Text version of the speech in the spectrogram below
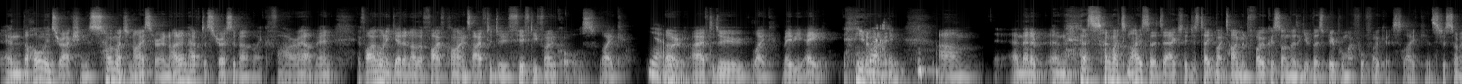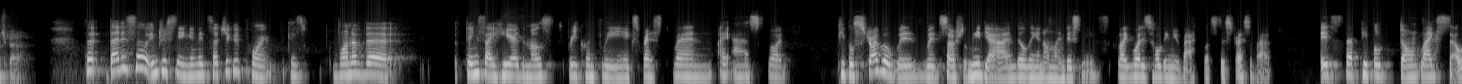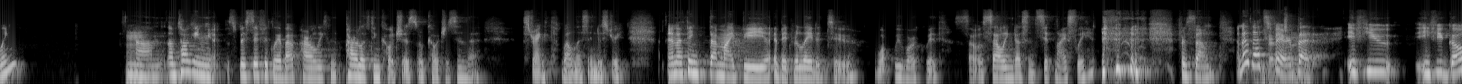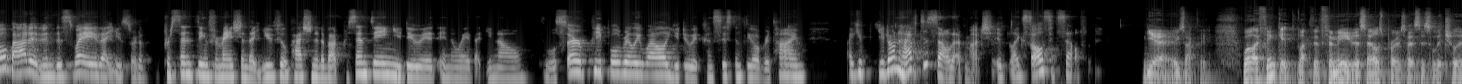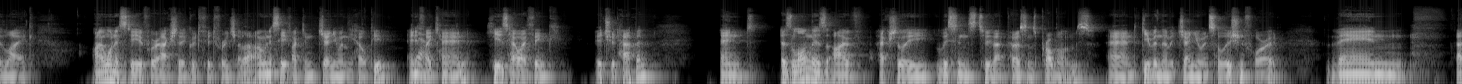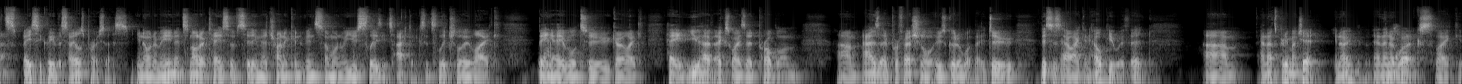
And the whole interaction is so much nicer and i don't have to stress about like far out man. If i want to get another five clients i have to do 50 phone calls. Like yeah. no i have to do like maybe eight. You know yeah. what i mean? Um, and then it, and that's so much nicer to actually just take my time and focus on those and give those people my full focus. Like it's just so much better. That that is so interesting and it's such a good point because one of the things i hear the most frequently expressed when i ask what people struggle with with social media and building an online business like what is holding you back? What's the stress about? It's that people don't like selling. Mm. um, i'm talking specifically about powerlifting, powerlifting coaches or coaches in the strength wellness industry. And i think that might be a bit related to what we work with. So selling doesn't sit nicely for some. I know that's fair but if you if you go about it in this way that you sort of present the information that you feel passionate about presenting you do it in a way that you know will serve people really well you do it consistently over time like you, you don't have to sell that much. It like solves itself. Yeah exactly. Well i think it like the, for me the sales process is literally like i want to see if we're actually a good fit for each other. I want to see if i can genuinely help you. And yeah. if i can here's how i think it should happen. And as long as I've actually listened to that person's problems and given them a genuine solution for it, then that's basically the sales process. You know what I mean? It's not a case of sitting there trying to convince someone or use sleazy tactics. It's literally like being yeah. able to go like, "Hey, you have X Y Z problem. Um, as a professional who's good at what they do, this is how I can help you with it." Um, and that's pretty much it, you know. And then it works. Like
